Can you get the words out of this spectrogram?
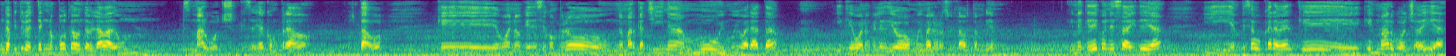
un capítulo de Tecnopoca donde hablaba de un smartwatch que se había comprado, Gustavo, que bueno, que se compró una marca china muy muy barata y que bueno, que le dio muy malos resultados también. Y me quedé con esa idea y empecé a buscar a ver qué, qué smartwatch había,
